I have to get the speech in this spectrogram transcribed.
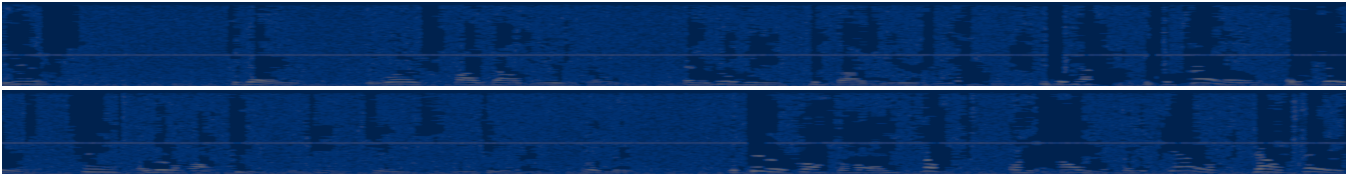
It is today. It was 5,000 years ago. And it will be 2,000 years from now. He said, Now, the soprano at first seems a little off key. The tenor across the hall, he touched on his audience, and the piano downstairs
